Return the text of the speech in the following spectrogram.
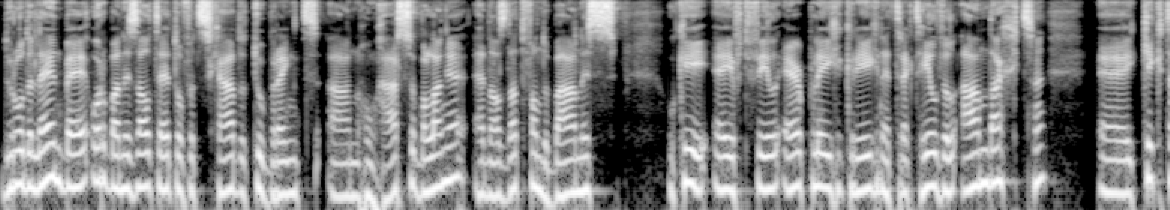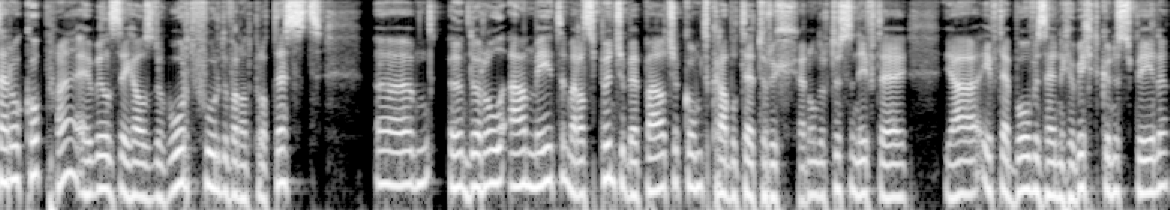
De rode lijn bij Orbán is altijd of het schade toebrengt aan Hongaarse belangen. En als dat van de baan is, oké, hij heeft veel airplay gekregen, hij trekt heel veel aandacht. Hij kikt daar ook op. Hij wil zich als de woordvoerder van het protest uh, de rol aanmeten. Maar als puntje bij paaltje komt, krabbelt hij terug. En ondertussen heeft hij, ja, heeft hij boven zijn gewicht kunnen spelen.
